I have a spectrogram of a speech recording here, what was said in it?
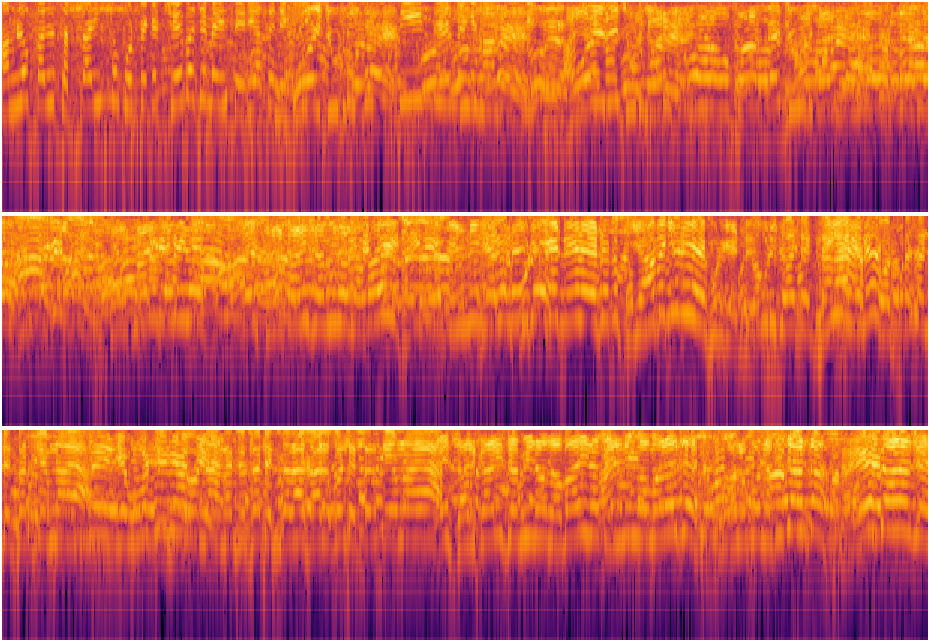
हम लोग कल सत्ताईस सौ फ़ूड पैकेट छः बजे में इस एरिया से निकले। पिछले तीन डेढ़ में डिमांड तो यहाँ पे क्यों नहीं आए फ़ूड गेट कॉर्पोरेशन ट्रॅक्टर केम ना? आया। हे वोट नाही आया नक्षत्र ट्रॅक्टर आया दहा लोकांना ट्रॅक्टर સરકારી જમીનો દબાવીને બિલ્ડિંગો મરે છે. આ લોકો નથી જાણતા. જાણે છે?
